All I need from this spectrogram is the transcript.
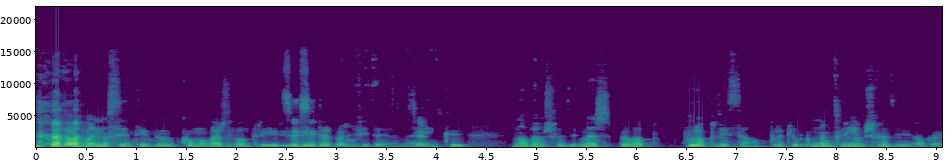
Dogma no sentido como o Lars von Trier e o Winterberg hum. fizeram, não é? em que não vamos fazer, mas pela, por oposição, por aquilo que não queríamos fazer. Okay.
